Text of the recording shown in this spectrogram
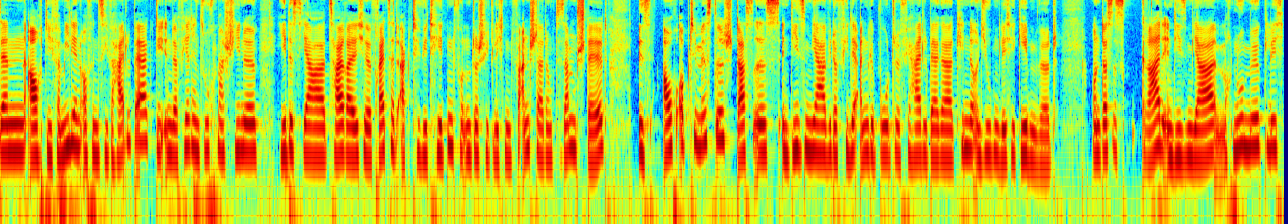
denn auch die Familienoffensive Heidelberg, die in der Feriensuchmaschine jedes Jahr zahlreiche Freizeitaktivitäten von unterschiedlichen Veranstaltungen zusammenstellt, ist auch optimistisch, dass es in diesem Jahr wieder viele Angebote für Heidelberger Kinder und Jugendliche geben wird. Und das ist gerade in diesem Jahr auch nur möglich,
